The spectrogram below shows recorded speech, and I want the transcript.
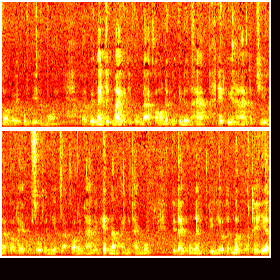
so với cùng kỳ năm ngoái và với ngành dệt may thì cũng đã có được những cái đơn hàng hết quý 2 thậm chí là có thể một số doanh nghiệp đã có đơn hàng đến hết năm 2021 thì đấy cũng là một tín hiệu rất mừng và thể hiện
